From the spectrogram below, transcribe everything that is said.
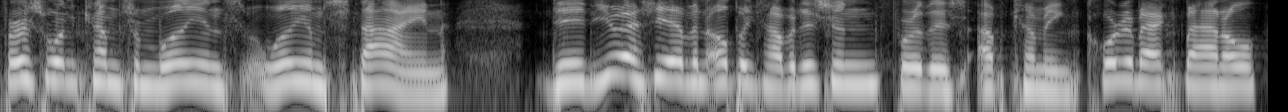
First one comes from William William Stein. Did USC have an open competition for this upcoming quarterback battle?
